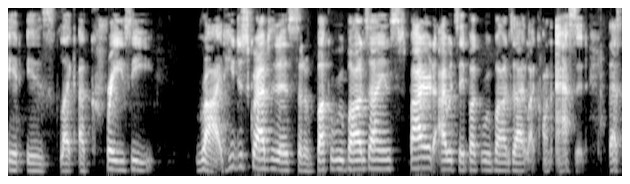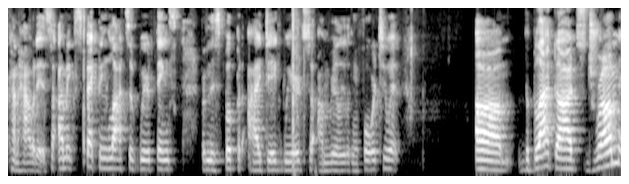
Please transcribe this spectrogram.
it is like a crazy ride. He describes it as sort of Buckaroo Banzai inspired. I would say Buckaroo Banzai like on acid. That's kind of how it is. So I'm expecting lots of weird things from this book, but I dig weird, so I'm really looking forward to it. Um, the Black God's Drum.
